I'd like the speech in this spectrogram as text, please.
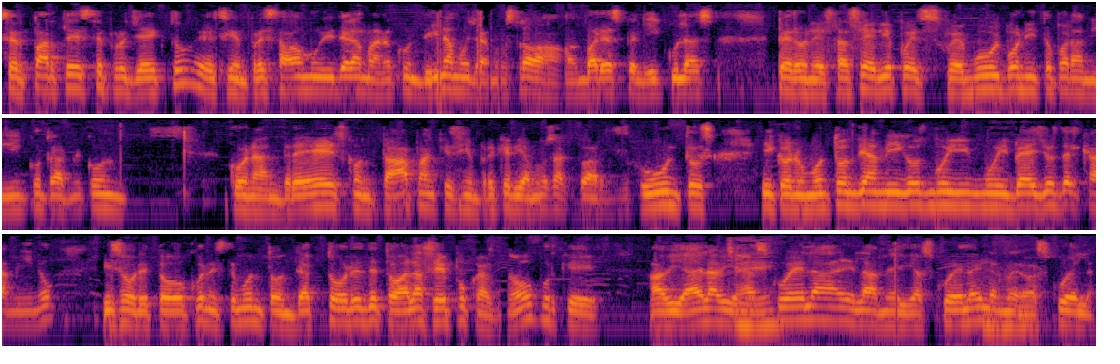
ser parte de este proyecto. Eh, siempre he estado muy de la mano con Dinamo, ya hemos trabajado en varias películas, pero en esta serie pues fue muy bonito para mí encontrarme con, con Andrés, con Tapan, que siempre queríamos actuar juntos, y con un montón de amigos muy, muy bellos del camino, y sobre todo con este montón de actores de todas las épocas, ¿no? Porque había de la vieja Sí. escuela, de la media escuela y la nueva escuela.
